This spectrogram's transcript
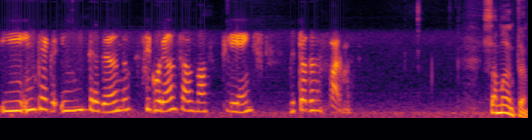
e entregando segurança aos nossos clientes de todas as formas. Samanta,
